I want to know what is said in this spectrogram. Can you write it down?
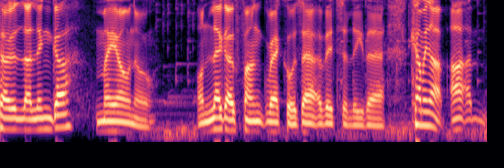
Fito La Mayono on Lego Funk Records out of Italy there. Coming up, I'm,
